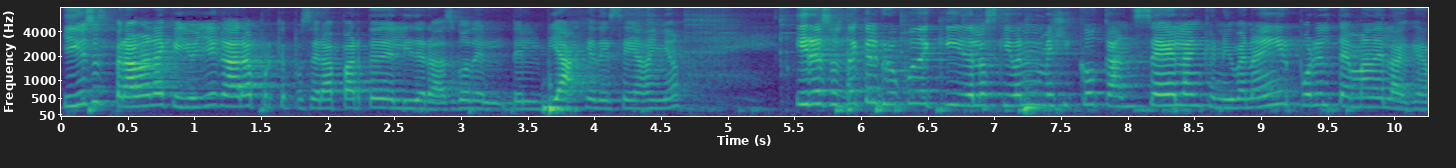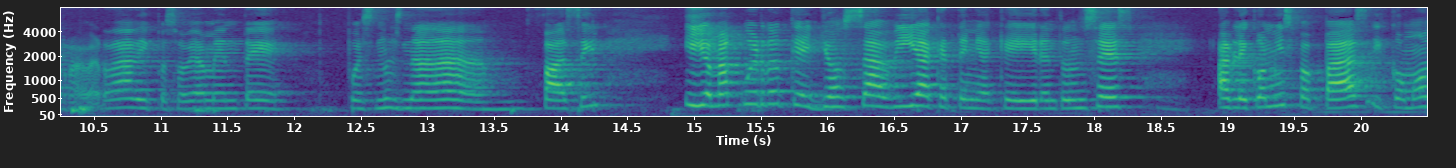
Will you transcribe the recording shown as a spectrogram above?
Y ellos esperaban a que yo llegara porque pues era parte del liderazgo del, del viaje de ese año. Y resulta que el grupo de aquí, de los que iban en México, cancelan que no iban a ir por el tema de la guerra, ¿verdad? Y pues obviamente pues no es nada fácil. Y yo me acuerdo que yo sabía que tenía que ir, entonces hablé con mis papás y cómo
